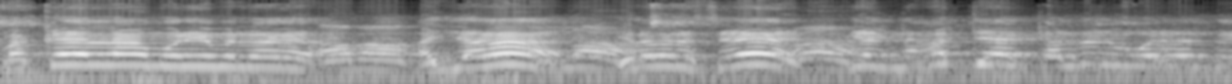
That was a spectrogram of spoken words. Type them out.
மக்கள் எல்லாம் முறைய. ஐயா. இளவரசே. என் நாட்டிய கல்வி ஓடி வந்து.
